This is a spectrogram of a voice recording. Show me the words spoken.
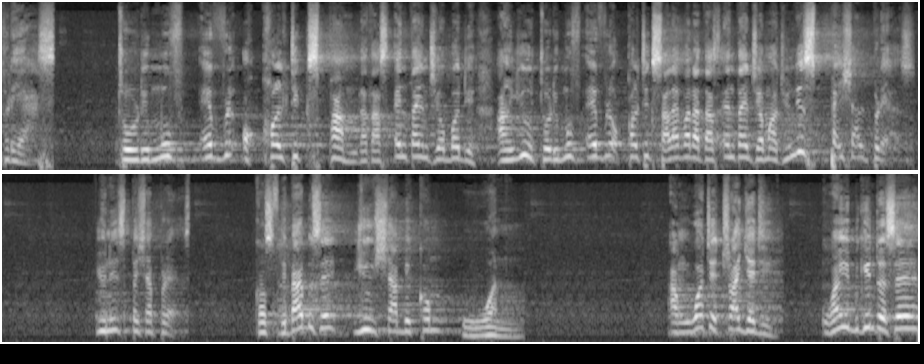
prayers to remove every occultic sperm that has entered into your body, and you to remove every occultic saliva that has entered into your mouth. You need special prayers. You need special prayers. Because the Bible says, You shall become one. And what a tragedy. When you begin to say,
